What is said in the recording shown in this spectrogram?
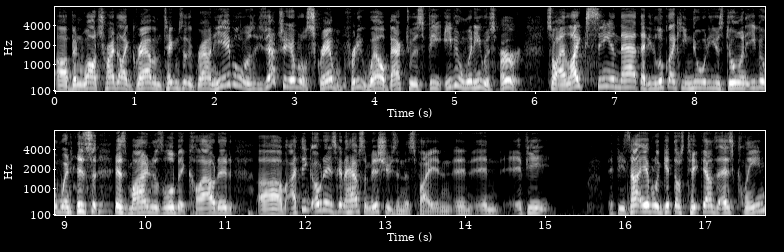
Uh, Benoit tried to like grab him, take him to the ground. He able he's actually able to scramble pretty well back to his feet, even when he was hurt. So I like seeing that that he looked like he knew what he was doing, even when his his mind was a little bit clouded. Um, I think Ode is going to have some issues in this fight, and, and and if he if he's not able to get those takedowns as clean,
